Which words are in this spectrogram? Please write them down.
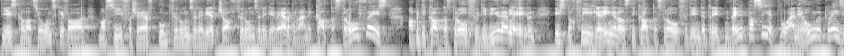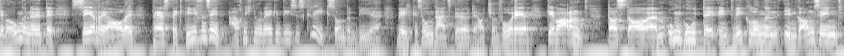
die Eskalationsgefahr massiv verschärft und für unsere Wirtschaft, für unsere Gewerber eine Katastrophe ist. Aber die Katastrophe, die wir erleben, ist noch viel geringer als die Katastrophe, die in der dritten Welt passiert, wo eine Hungerkrise, wo Hungernöte sehr reale Perspektiven sind. Auch nicht nur wegen dieses Kriegs, sondern die äh, Weltgesundheitsbehörde hat schon vorher gewarnt, dass da ähm, ungute Entwicklungen im Gang sind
